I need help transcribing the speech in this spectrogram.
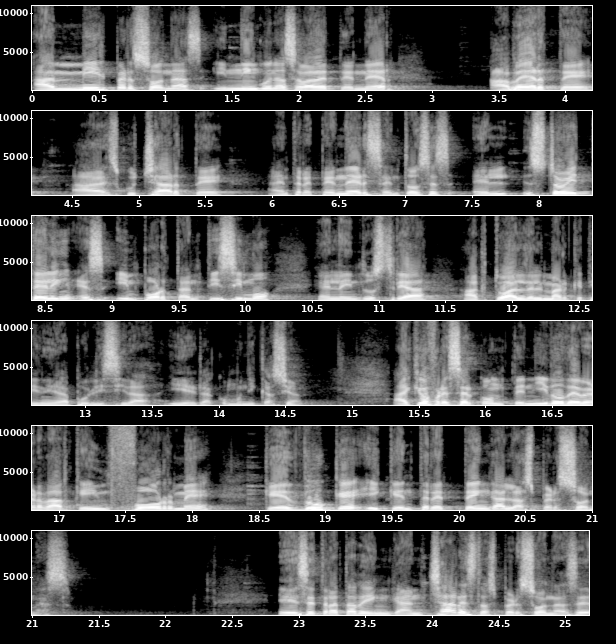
a mil personas y ninguna se va a detener a verte, a escucharte, a entretenerse. Entonces el storytelling es importantísimo en la industria actual del marketing y la publicidad y de la comunicación. Hay que ofrecer contenido de verdad que informe, que eduque y que entretenga a las personas. Eh, se trata de enganchar a estas personas. Eh,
